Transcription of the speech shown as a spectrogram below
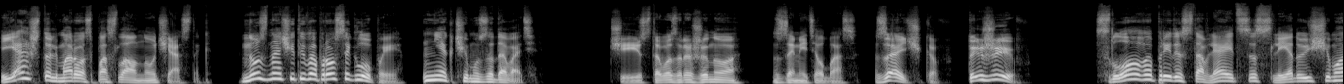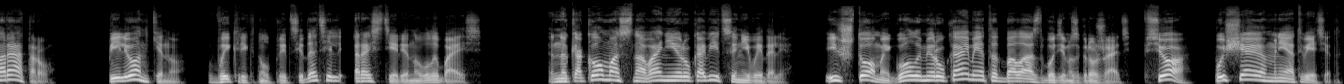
Я, что ли, мороз послал на участок? Ну, значит, и вопросы глупые. Не к чему задавать. «Чисто возражено», — заметил Бас. «Зайчиков, ты жив!» «Слово предоставляется следующему оратору. Пеленкину», — выкрикнул председатель, растерянно улыбаясь. «На каком основании рукавицы не выдали? И что мы, голыми руками этот балласт будем сгружать? Все, пущай он мне ответит».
